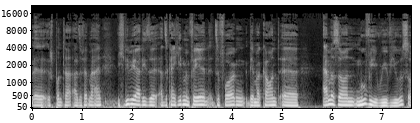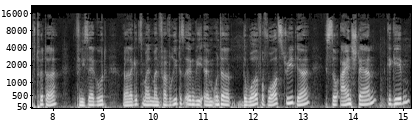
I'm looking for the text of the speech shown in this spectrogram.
äh, spontan, also fällt mir ein, ich liebe ja diese, also kann ich jedem empfehlen zu folgen, dem Account äh, Amazon Movie Reviews auf Twitter. Finde ich sehr gut. Weil da gibt's mein, mein Favorit ist irgendwie ähm, unter The Wolf of Wall Street, ja, ist so ein Stern gegeben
